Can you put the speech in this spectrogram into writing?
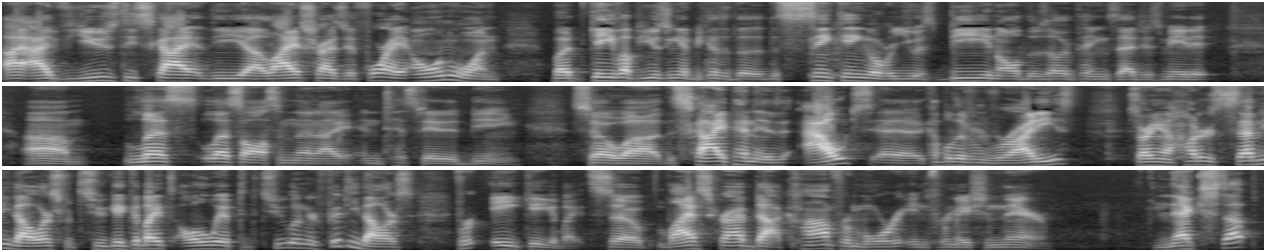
I, have used the Sky, the uh, LiveScribes before. I own one, but gave up using it because of the, the syncing over USB and all those other things that just made it um, less less awesome than I anticipated it being. So uh, the Sky Pen is out, uh, a couple different varieties starting at $170 for 2 gigabytes all the way up to $250 for 8 gigabytes. So livescribe.com for more information there. Next up,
